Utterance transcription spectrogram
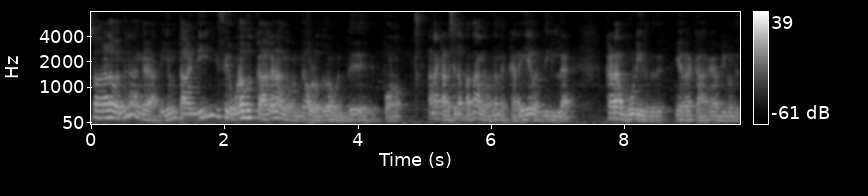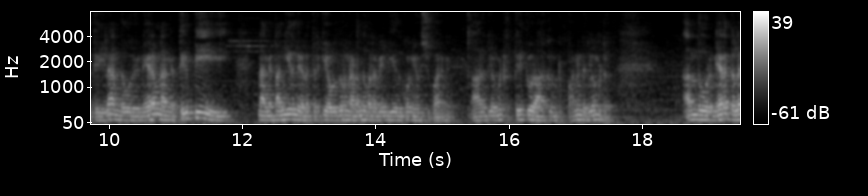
ஸோ அதனால் வந்து நாங்கள் அதையும் தாண்டி சரி உணவுக்காக நாங்கள் வந்து அவ்வளோ தூரம் வந்து போனோம். ஆனால் கடைசியில் பார்த்தா அங்கே வந்து அந்த கடையே வந்து இல்லை. கடை மூடி இருந்தது. எதற்காக அப்படின்னு வந்து தெரியல. அந்த ஒரு நேரம் நாங்கள் திருப்பி நாங்கள் தங்கியிருந்த இடத்திற்கு எவ்வளோ தூரம் நடந்து வர வேண்டியது இருக்கும்னு யோசிச்சு பாருங்கள் ஆறு கிலோமீட்டர் திருப்பி ஒரு ஆறு கிலோமீட்டர் பன்னெண்டு கிலோமீட்டர். அந்த ஒரு நேரத்தில்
